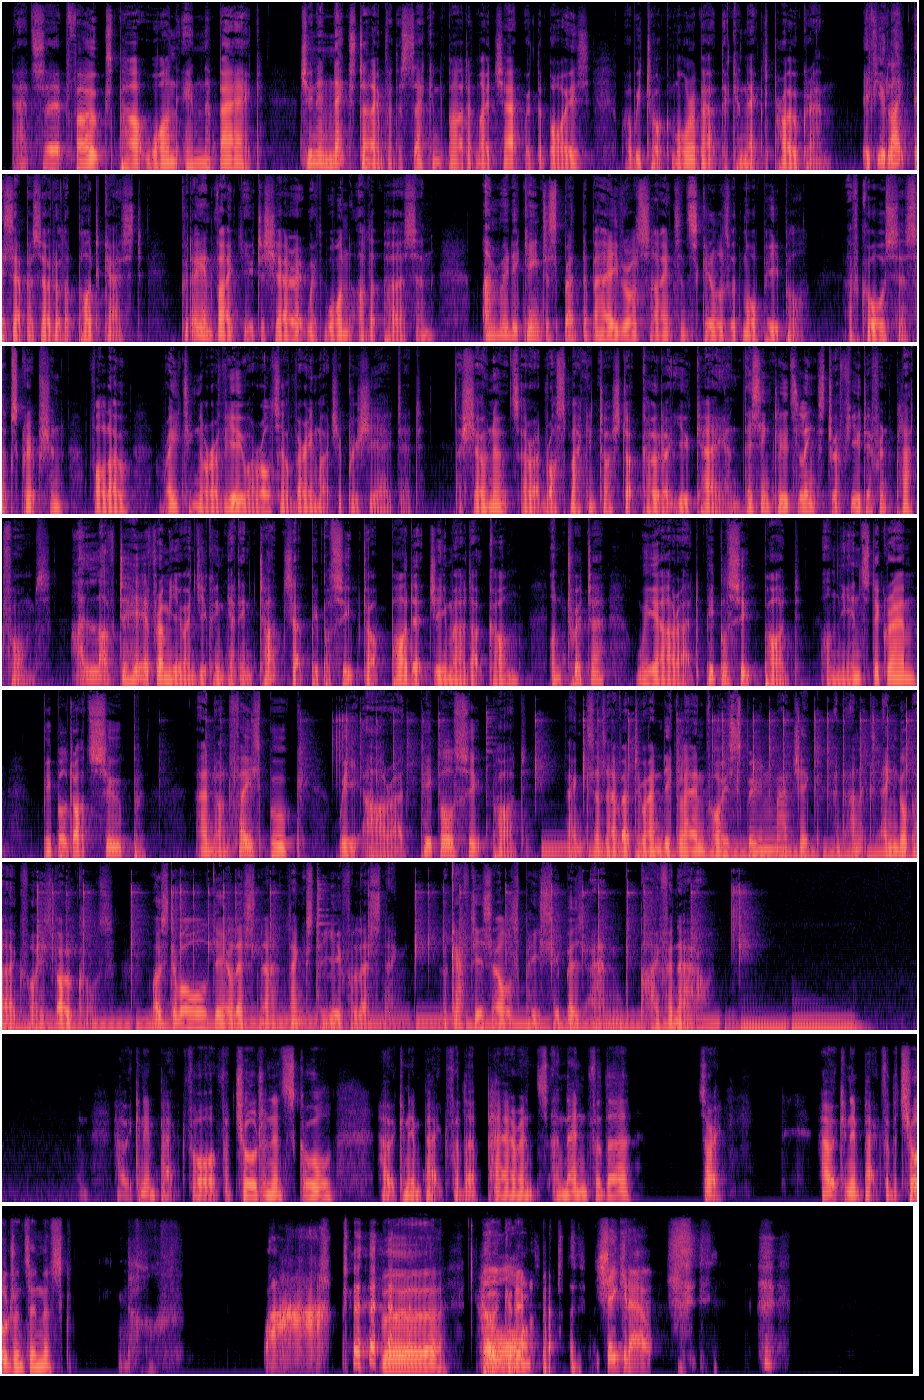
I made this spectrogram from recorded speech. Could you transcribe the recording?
That's it, folks. Part one in the bag. Tune in next time for the second part of my chat with the boys, where we talk more about the Connect program. If you like this episode or the podcast, could I invite you to share it with one other person? I'm really keen to spread the behavioural science and skills with more people. Of course, a subscription, follow, rating, or review are also very much appreciated. The show notes are at rossmackintosh.co.uk, and this includes links to a few different platforms. I love to hear from you, and you can get in touch at peoplesoup.pod at gmail.com. On Twitter, we are at peoplesouppod. On the Instagram, people.soup. And on Facebook, we are at People Soup Pod. Thanks as ever to Andy Glenn for his spoon magic and Alex Engelberg for his vocals. Most of all, dear listener, thanks to you for listening. Look after yourselves, Pea Soupers, and bye for now how it can impact for for children in school, how it can impact for the parents, and then for the sorry, how it can impact for the children's in this. Wow. how it can impact. Shake it out.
